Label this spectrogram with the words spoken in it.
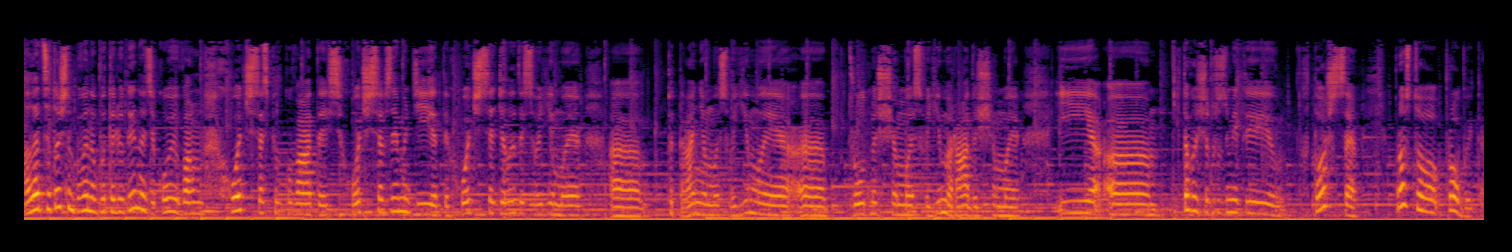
Але це точно повинна бути людина, з якою вам хочеться спілкуватись, хочеться взаємодіяти, хочеться ділитися своїми е, питаннями, своїми е, труднощами, своїми радощами. І е, для того, щоб зрозуміти, хто ж це, просто пробуйте.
